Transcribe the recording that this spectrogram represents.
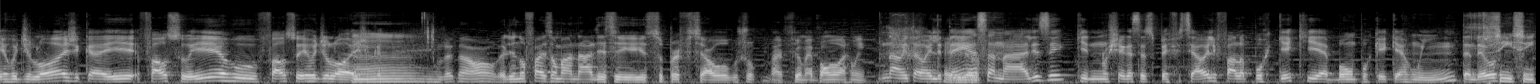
erro de lógica, e falso erro, falso erro de lógica. Hum, legal. Ele não faz uma análise superficial, o o filme é bom ou é ruim. Não, então, ele Ele tem já- essa análise, que não chega a ser superficial, ele fala por que, que é bom, por que, que é ruim, entendeu? Sim, sim.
